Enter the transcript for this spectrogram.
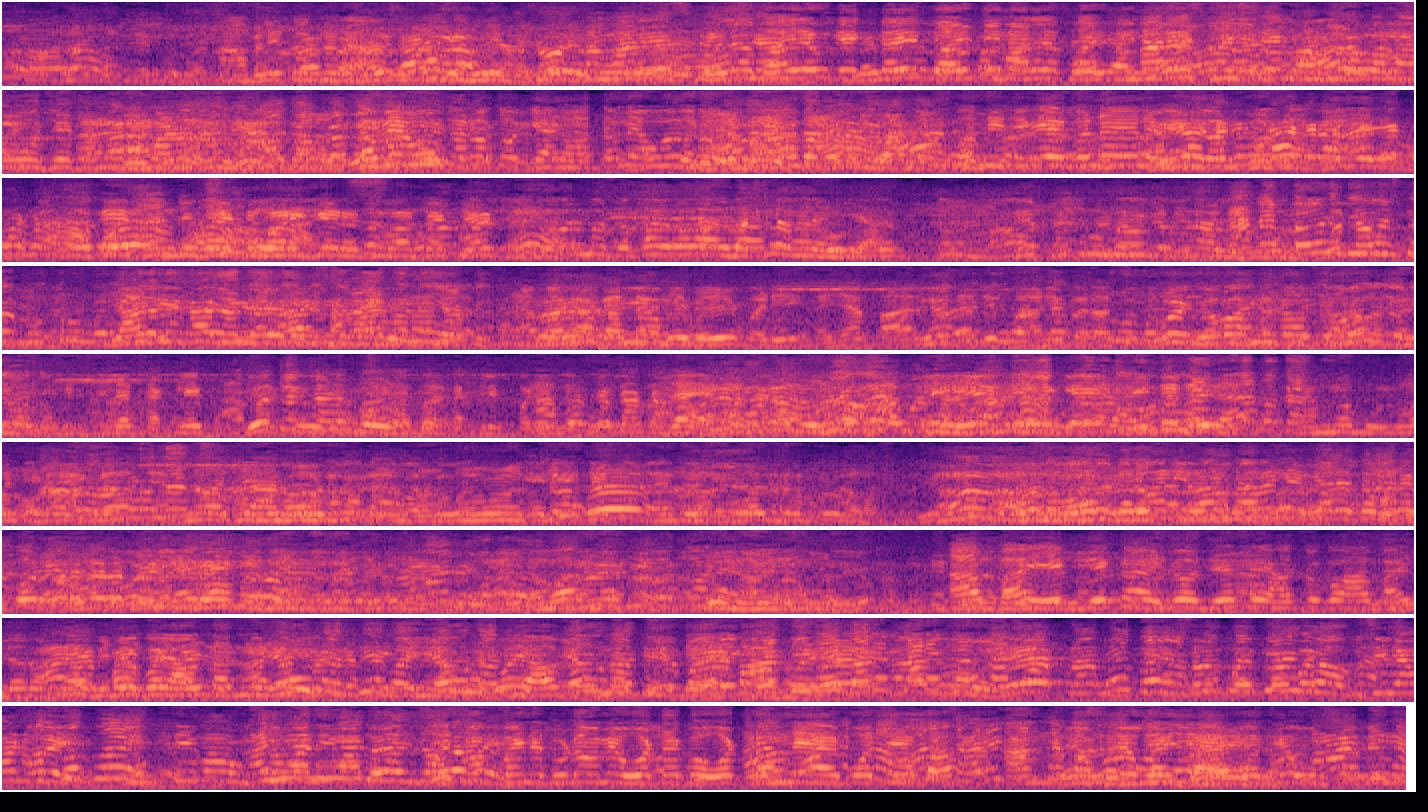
સાંભળી તો તમારે કઈ પાર્ટી તમારે સ્પેશિયલ વીડિયો બનાવવો છે તમારા માણસો તમે શું કરો તો ક્યાં તમે શું કરો બધી જગ્યાએ બનાવે ને સંજયભાઈ તમારી જે રજૂઆત છે મતલબ નહીં તકલીફ કરવાની વાત આવે ને ત્યારે તમારે કોર્પોરેટર આ ભાઈ એક દેખાય જો જે છે કહો આ ભાઈ દર બીજા કોઈ આવતા જ નથી કોઈ આવતા જ નથી અશોકભાઈ ને થોડો અમે વોટ આપ્યો વોટ અમને આપ્યો છે આમને બળદેવભાઈને આપ્યો છે ઉષાબેનને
